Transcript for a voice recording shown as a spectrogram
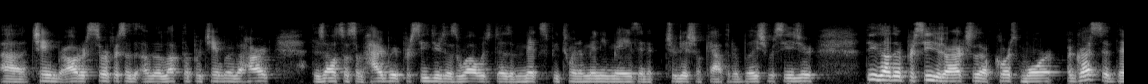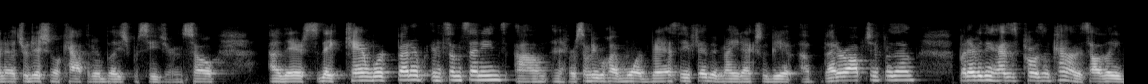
uh, chamber, outer surface of the, of the, left upper chamber of the heart. There's also some hybrid procedures as well, which does a mix between a mini maze and a traditional catheter ablation procedure. These other procedures are actually, of course, more aggressive than a traditional catheter ablation procedure, and so uh, they can work better in some settings, um, and for some people who have more advanced AFib, it might actually be a, a, better option for them. But everything has its pros and cons. It's how they,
